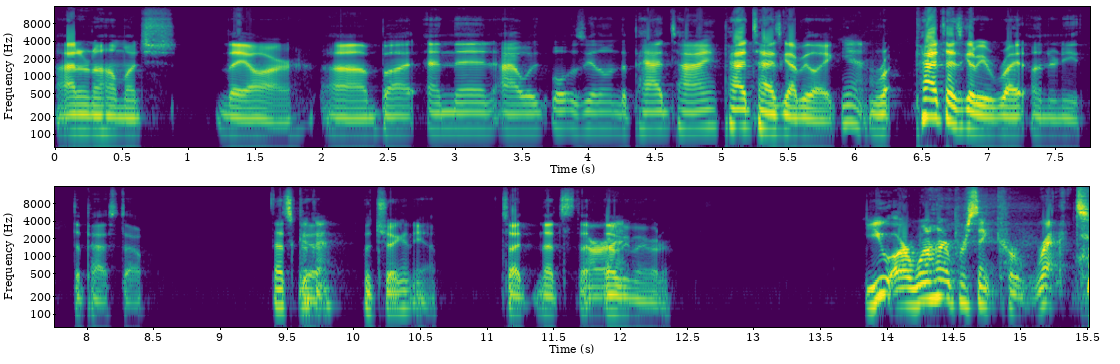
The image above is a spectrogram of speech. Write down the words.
I don't know how much they are, uh, but and then I would. What was the other one? The pad thai. Pad thai's got to be like Yeah. pad thai's got to be right underneath the pesto. That's good Okay. with chicken. Yeah, so that's that. All That'd be my order. You are 100% correct.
